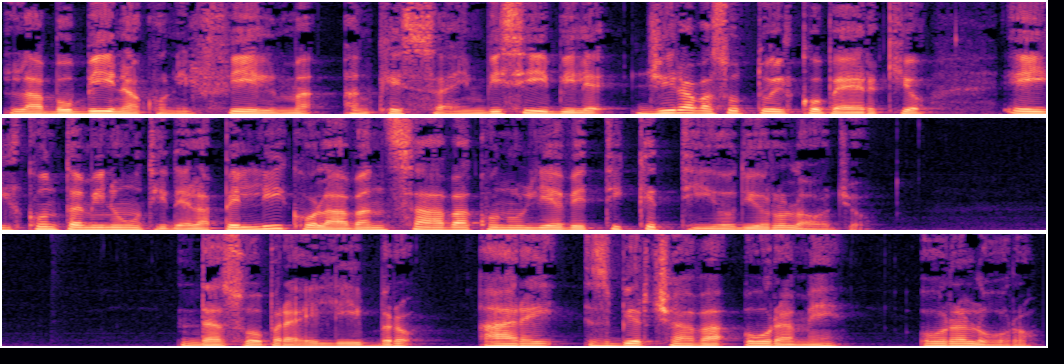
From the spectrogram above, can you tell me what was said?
La bobina con il film, anch'essa invisibile, girava sotto il coperchio e il contaminuti della pellicola avanzava con un lieve ticchettio di orologio. Da sopra il libro, Arei sbirciava ora me, ora loro.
